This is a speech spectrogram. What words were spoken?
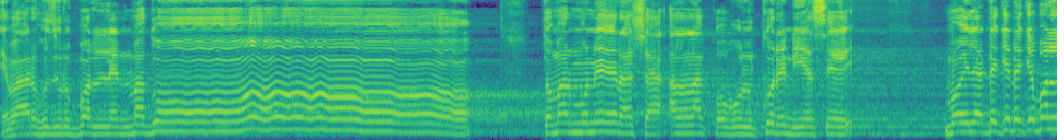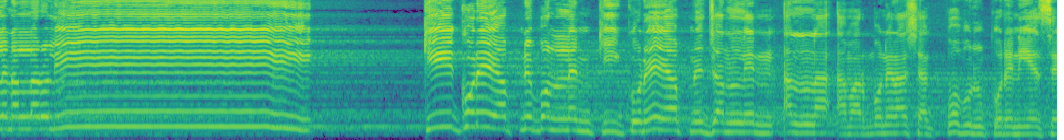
এবার হুজুর বললেন, মাগো, তোমার মনের আশা আল্লাহ কবুল করে নিয়েছে। মহিলা ডেকে ডেকে বললেন, আল্লাহর অলি কি করে আপনি বললেন, কি করে আপনি জানলেন? আল্লাহ আমার মনের আশা কবুল করে নিয়েছে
